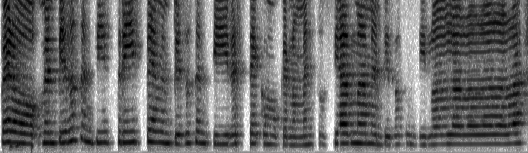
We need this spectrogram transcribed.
pero me empiezo a sentir triste, me empiezo a sentir este como que no me entusiasma, me empiezo a sentir la, la, la, la, la, la,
